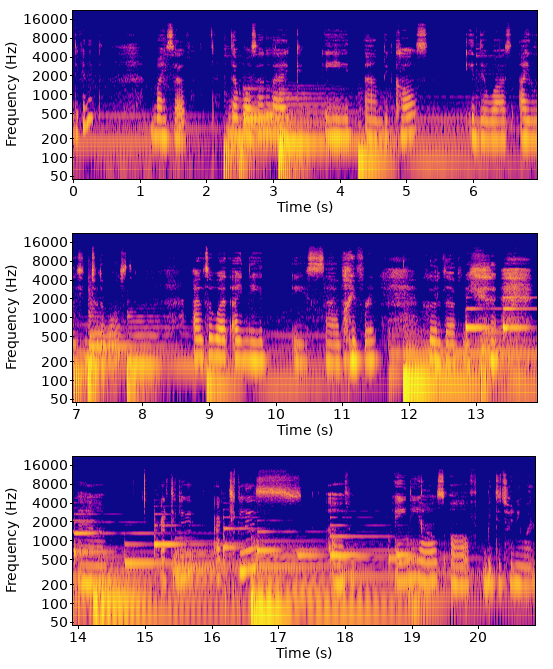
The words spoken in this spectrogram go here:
definite myself the most I like it um, because it was I listen to the most. Also, what I need is a boyfriend who love me. um, articles of ANIOS of BT21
